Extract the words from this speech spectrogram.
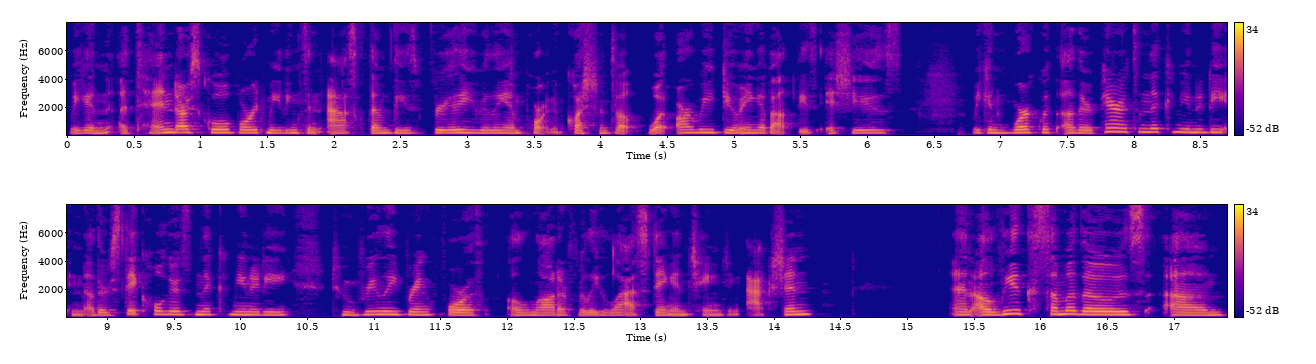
We can attend our school board meetings and ask them these really, really important questions about what are we doing about these issues. We can work with other parents in the community and other stakeholders in the community to really bring forth a lot of really lasting and changing action. And I'll link some of those um,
